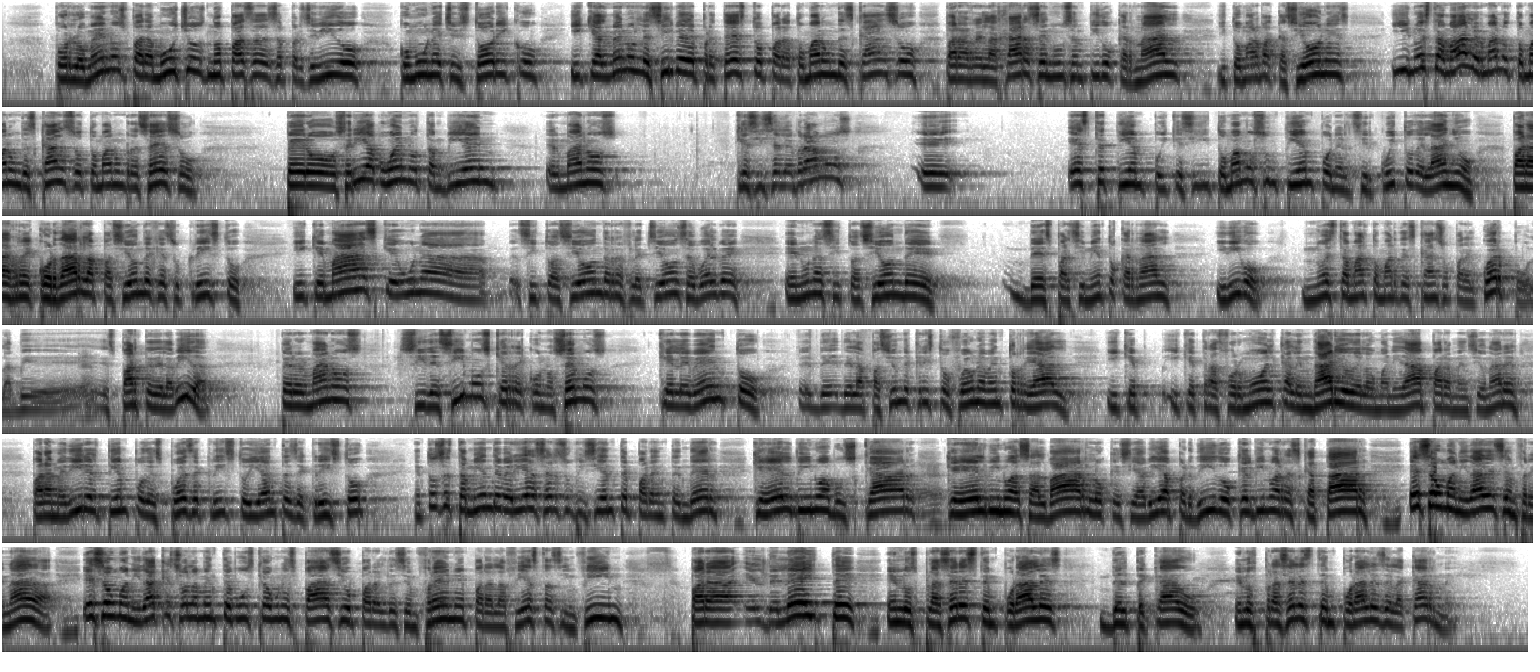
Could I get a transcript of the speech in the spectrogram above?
Por lo menos para muchos no pasa desapercibido como un hecho histórico y que al menos les sirve de pretexto para tomar un descanso, para relajarse en un sentido carnal y tomar vacaciones. Y no está mal, hermano, tomar un descanso, tomar un receso, pero sería bueno también, hermanos, que si celebramos eh, este tiempo y que si tomamos un tiempo en el circuito del año para recordar la pasión de Jesucristo y que más que una situación de reflexión se vuelve en una situación de, de esparcimiento carnal, y digo, no está mal tomar descanso para el cuerpo, es parte de la vida. Pero hermanos, si decimos que reconocemos que el evento eh, de, la pasión de Cristo fue un evento real y que, y que transformó el calendario de la humanidad para mencionar, el, para medir el tiempo después de Cristo y antes de Cristo, entonces también debería ser suficiente para entender que Él vino a buscar, que Él vino a salvar lo que se había perdido, que Él vino a rescatar esa humanidad desenfrenada, esa humanidad que solamente busca un espacio para el desenfrene, para la fiesta sin fin, para el deleite en los placeres temporales del pecado, en los placeres temporales de la carne.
